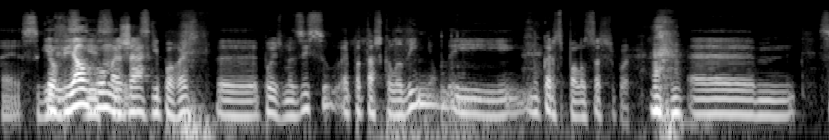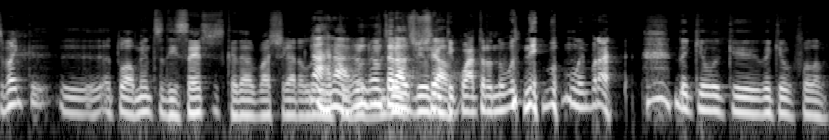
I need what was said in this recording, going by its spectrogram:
é seguir, Eu vi algumas já. Seguir para o resto. Eh, pois, mas isso é para estar escaladinho e não quero spoiler, só supor. se bem que eh, atualmente, se disseres, se calhar vai chegar ali. Não, não, não de terá de especial. 2024, não, nem vou-me lembrar daquilo que, daquilo que falamos.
